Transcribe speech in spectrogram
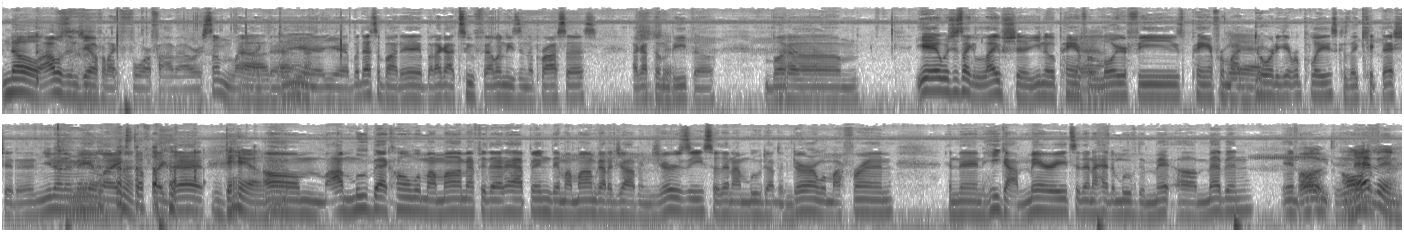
no, I was in jail for like four or five hours, something like, Oh, like that. damn. Yeah, yeah. But that's about it. But I got two felonies in the process. I got them Shit. beat though. But Okay. um, yeah, it was just like life shit. You know, paying for lawyer fees, paying for my Yeah. door to get replaced because they kicked that shit in. You know what I mean? Yeah. Like stuff like that. Damn. Um, I moved back home with my mom after that happened. Then my mom got a job in Jersey, so then I moved out to Durham with my friend, and then he got married. So then I had to move to Me- uh, Mebane. And Fuck, all- all- Mebane.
